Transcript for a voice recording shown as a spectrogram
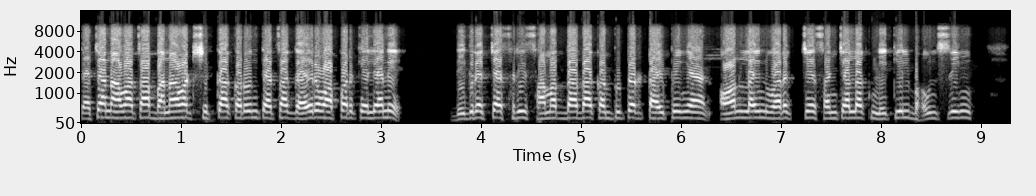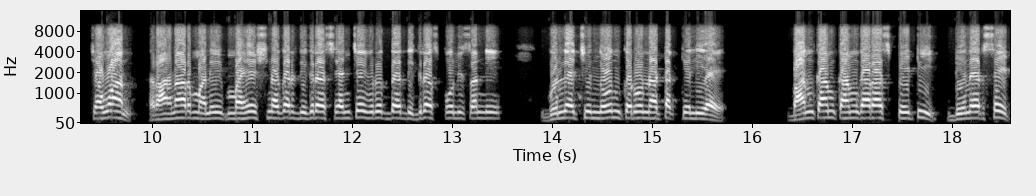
त्याच्या नावाचा बनावट शिक्का करून त्याचा गैरवापर केल्याने दिग्रजच्या Shri Samatdada computer typing and online वर्कचे संचालक निखिल भाऊनसिंग चव्हाण राहणार महेश नगर. दिग्रस यांच्या विरुद्ध दिग्रस पोलिसांनी गुन्ह्याची नोंद करून अटक केली आहे. बांधकाम कामगारास पेटी डिनर सेट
